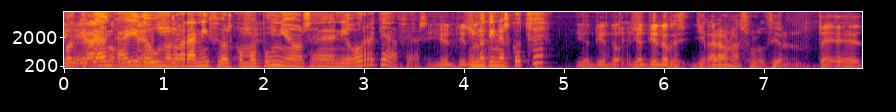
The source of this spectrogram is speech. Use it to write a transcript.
porque te han caído unos granizos como puños en Igorre, ¿qué haces? ¿Y, no tienes coche? Yo entiendo, yo entiendo que llegará a una solución. Eh,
